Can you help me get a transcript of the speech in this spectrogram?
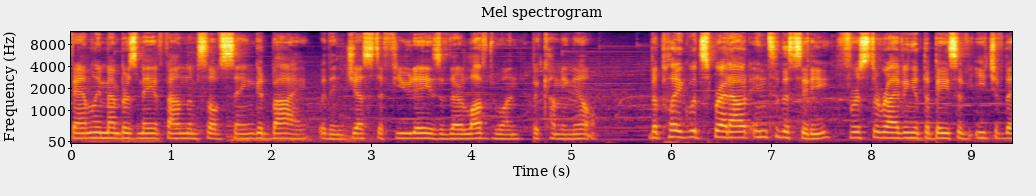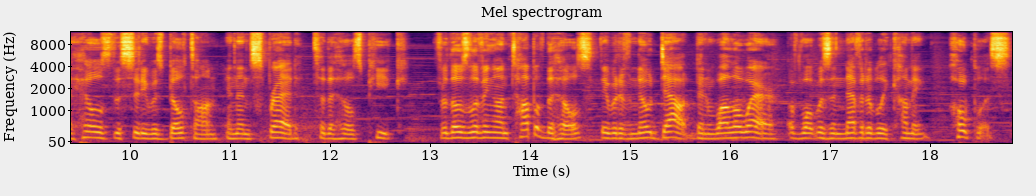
family members may have found themselves saying goodbye within just a few days of their loved one becoming ill. The plague would spread out into the city, first arriving at the base of each of the hills the city was built on, and then spread to the hill's peak. For those living on top of the hills, they would have no doubt been well aware of what was inevitably coming, hopeless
